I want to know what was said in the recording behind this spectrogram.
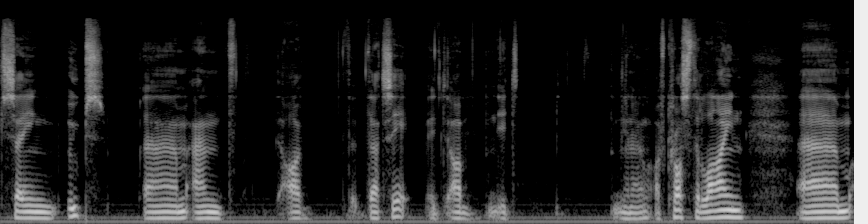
saying "oops," um, and I th- that's it. it I'm, it's you know I've crossed the line. Um,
